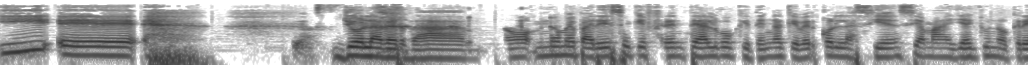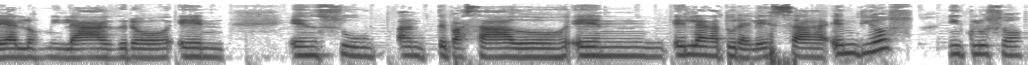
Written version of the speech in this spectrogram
Y eh, yo la verdad, no, no me parece que frente a algo que tenga que ver con la ciencia, más allá que uno crea en los milagros, en, en su antepasado, en, en la naturaleza, en Dios, incluso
